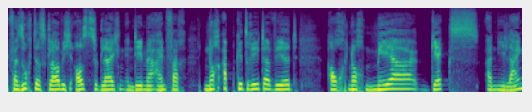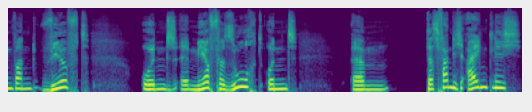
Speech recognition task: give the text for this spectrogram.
versucht das, glaube ich, auszugleichen, indem er einfach noch abgedrehter wird, auch noch mehr Gags an die Leinwand wirft und äh, mehr versucht und ähm, das fand ich eigentlich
